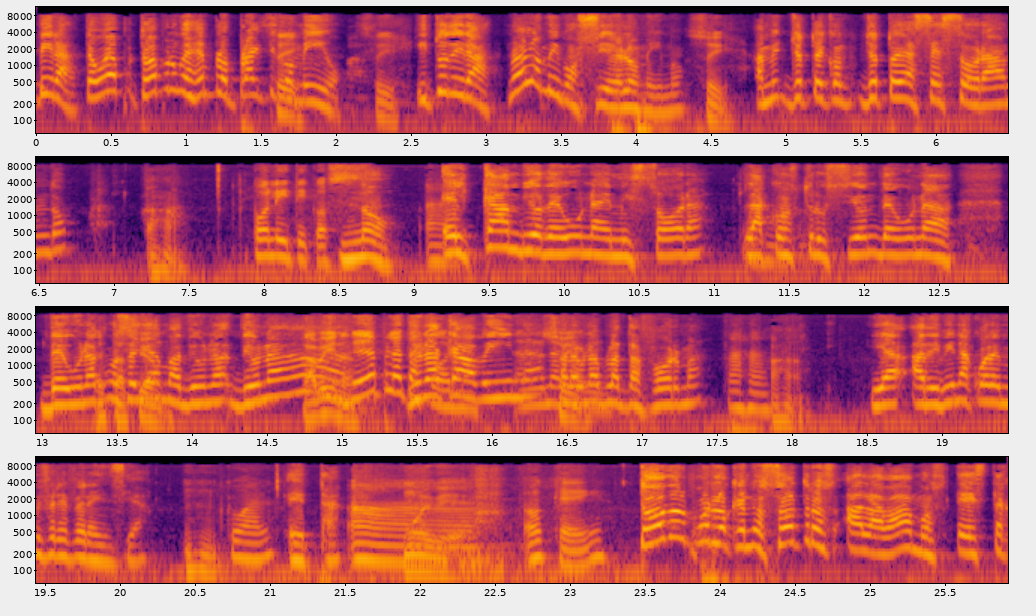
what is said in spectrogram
Mira, te voy, a, te voy a poner un ejemplo práctico Sí, mío. sí. Y tú dirás, no es lo mismo, sí es lo mismo. Sí. A mí, yo estoy, con- yo estoy Ajá. Políticos. no, el cambio de una emisora, la construcción de una, de una, ¿cómo se Estación. llama? De una, de una, Cabina. De una de una plataforma. cabina De una para una plataforma. Ajá. Ajá. Y a- adivina cuál es mi preferencia. ¿Cuál? Esta. Ah, Muy bien. Ok. Todo por lo que nosotros alabamos esta,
